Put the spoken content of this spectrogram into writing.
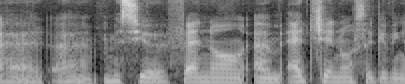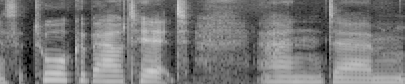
uh, uh, Monsieur Fernand um, Etgen also giving us a talk about it. And um,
